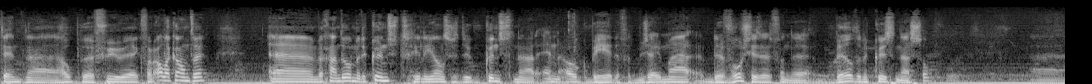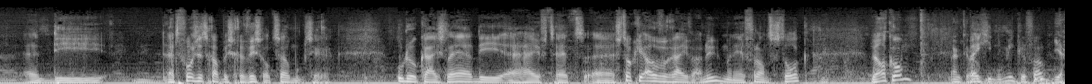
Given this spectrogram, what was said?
De tent na een hoop eh, vuurwerk van alle kanten. Eh, we gaan door met de kunst. Hille Jans is natuurlijk kunstenaar en ook beheerder van het museum. Maar de voorzitter van de beeldende kunstenaar Zandvoort. eh, die, het voorzitterschap is gewisseld, zo moet ik zeggen. Udo Keisler die, heeft het stokje overgegeven aan u, meneer Frans Stolk. Welkom. Dank u wel. Beetje in de microfoon. Ja,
